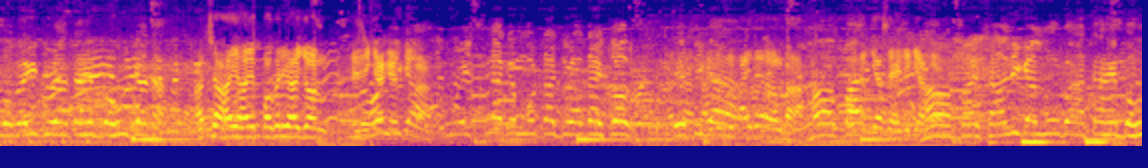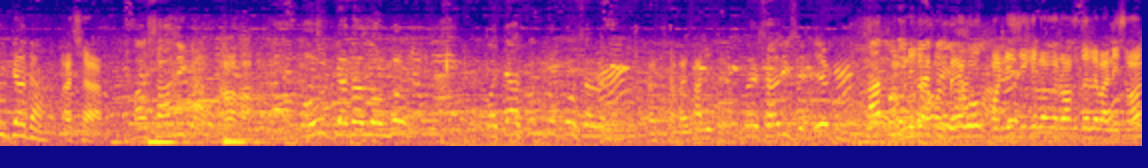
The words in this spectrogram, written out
पगड़ी जोड़ाता है बहुत ज़्यादा अच्छा है है पगड़ी है जौन। क्या कहती इतना के मोटा जोड़ाता है? सब का दिखाई दे हाँ से हाँ वैशाली का लोग आता है बहुत ज़्यादा। अच्छा। वैशाली का। हाँ हाँ। बहुत ज़्यादा लोग को अच्छा वैशाली से वैशाली से एक सात हमनी के अपन बैग पंडित जी के लगे रख देले बानी सन।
